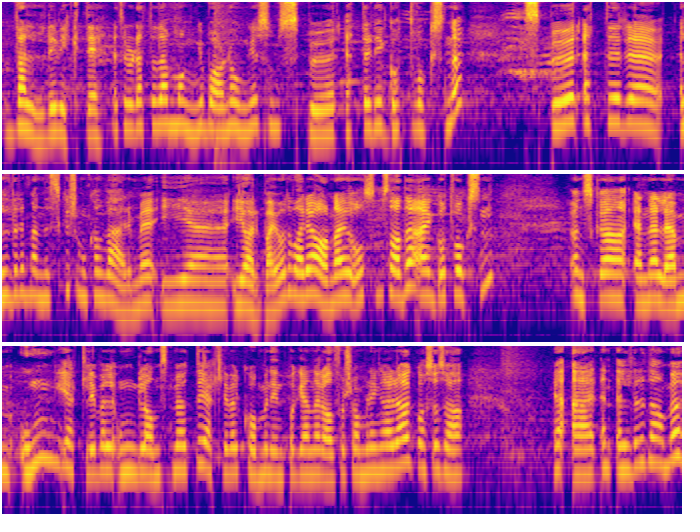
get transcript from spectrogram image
Veldig viktig. Jeg tror det er mange barn og unge som spør etter de godt voksne spør etter eh, eldre mennesker som kan være med i, eh, i arbeidet. Og det var Jana også som sa det, ei godt voksen. Ønska NLM Ung hjertelig vel, ung landsmøte hjertelig velkommen inn på generalforsamlinga i dag. Og så sa jeg er en eldre dame,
